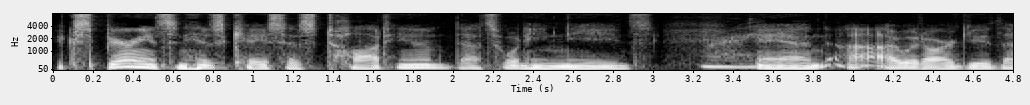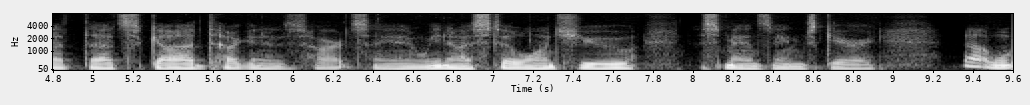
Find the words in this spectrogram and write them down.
experience in his case has taught him. That's what he needs. Right. And I I would argue that that's God tugging at his heart, saying, "We know I still want you." This man's name's Gary. Uh,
